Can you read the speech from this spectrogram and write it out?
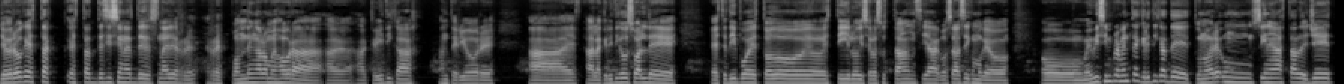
Yo creo que estas, estas decisiones de Snyder re- responden a lo mejor a, a- a críticas anteriores, a, a la crítica usual de este tipo es todo estilo y cero sustancia, cosas así como que, o, o maybe simplemente críticas de tú no eres un cineasta legit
